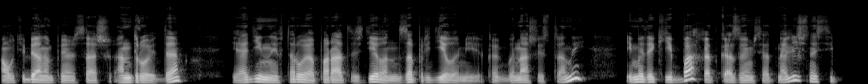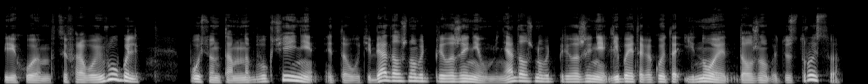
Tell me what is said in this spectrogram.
а у тебя, например, Саш, Android, да, и один и второй аппарат сделан за пределами как бы нашей страны, и мы такие, бах, отказываемся от наличности, переходим в цифровой рубль, пусть он там на блокчейне, это у тебя должно быть приложение, у меня должно быть приложение, либо это какое-то иное должно быть устройство,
